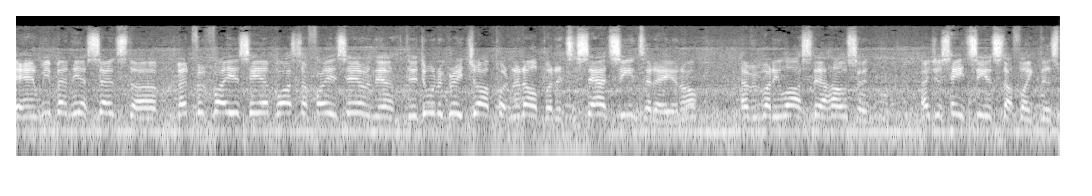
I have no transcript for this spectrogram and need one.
And we've been here since the Medford Fire's here, Boston Fire's here, and they're, they're doing a great job putting it out. But it's a sad scene today, you know. Everybody lost their house, and I just hate seeing stuff like this.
